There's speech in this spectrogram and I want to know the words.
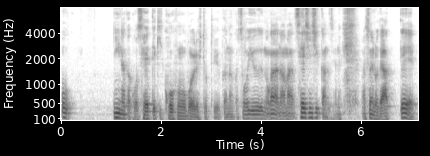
をになんかこう性的興奮を覚える人というかなんかそういうのがまあ精神疾患ですよね、まあ、そういうのであって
